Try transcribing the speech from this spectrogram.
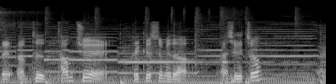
네, 아무튼 다음 주에 뵙겠습니다. 아시겠죠? 네.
